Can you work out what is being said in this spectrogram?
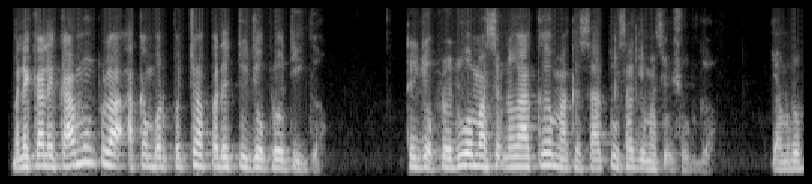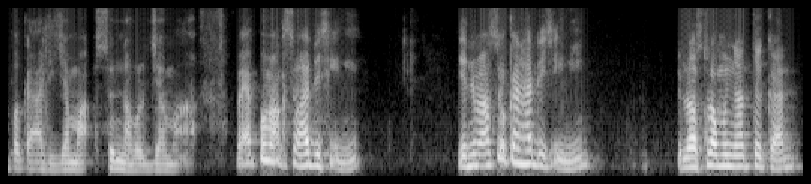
Manakala kamu pula akan berpecah pada 73. 72 masuk neraka, maka satu saja masuk syurga. Yang merupakan ahli jama' sunnah wal jama'ah. Baik apa maksud hadis ini? Yang dimaksudkan hadis ini, Rasulullah menyatakan,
